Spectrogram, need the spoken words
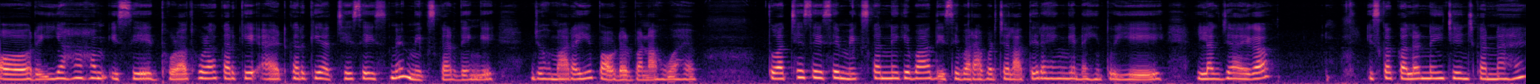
और यहाँ हम इसे थोड़ा थोड़ा करके ऐड करके अच्छे से इसमें मिक्स कर देंगे, जो हमारा ये पाउडर बना हुआ है। तो अच्छे से इसे मिक्स करने के बाद इसे बराबर चलाते रहेंगे, नहीं तो ये लग जाएगा। इसका कलर नहीं चेंज करना है।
